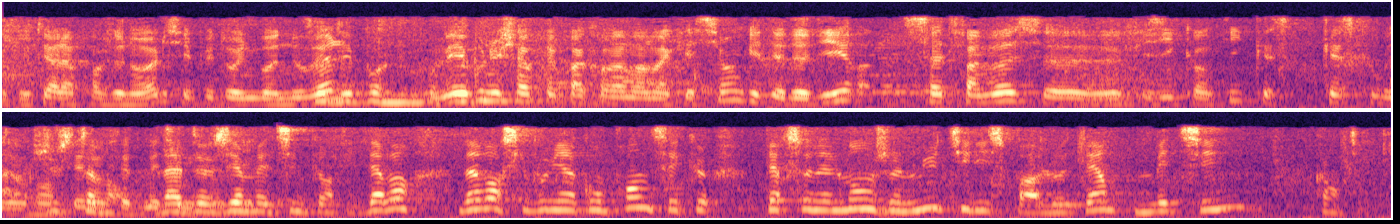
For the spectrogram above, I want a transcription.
Écoutez, à l'approche de Noël, c'est plutôt une bonne nouvelle. Mais vous n'échapperez pas quand même à ma question qui était de dire cette fameuse euh, physique quantique, qu'est-ce que vous en pensez de cette médecine La deuxième médecine quantique. D'abord, ce qu'il faut bien comprendre, c'est que personnellement, je n'utilise pas le terme médecine quantique.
